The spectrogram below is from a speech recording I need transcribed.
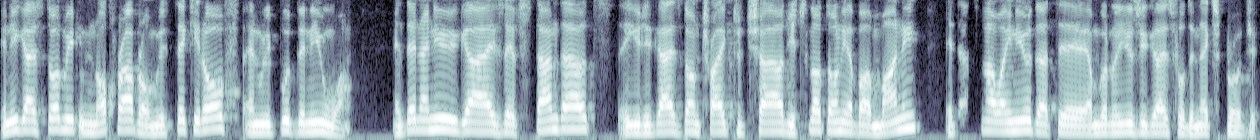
and you guys told me no problem, we'll take it off and we put the new one. And then I knew you guys have standouts. You guys don't try to charge. It's not only about money. And that's how I knew that uh, I'm going to use you guys for the next project.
